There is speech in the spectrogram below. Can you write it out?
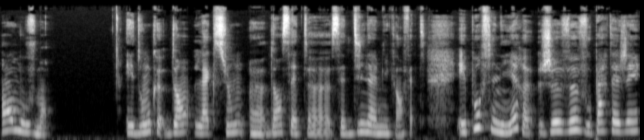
en mouvement et donc dans l'action, euh, dans cette, euh, cette dynamique en fait. Et pour finir, je veux vous partager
